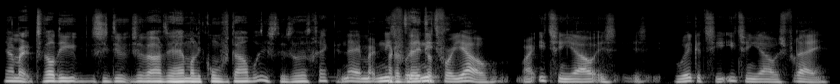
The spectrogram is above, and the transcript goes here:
Ja, maar terwijl die situatie helemaal niet comfortabel is. Dus dat is gekke. Nee, maar niet, voor, niet dat- voor jou. Maar iets in jou is, is, hoe ik het zie, iets in jou is vrij.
